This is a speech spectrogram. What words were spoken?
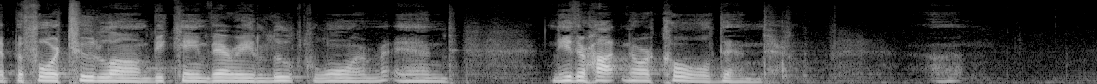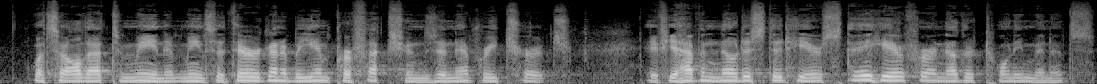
that before too long became very lukewarm and neither hot nor cold. And uh, what's all that to mean? It means that there are going to be imperfections in every church. If you haven't noticed it here, stay here for another 20 minutes.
